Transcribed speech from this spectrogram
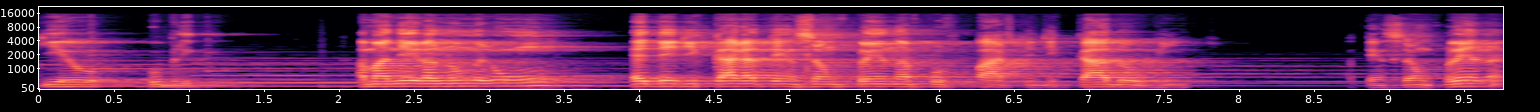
que eu publico. A maneira número um é dedicar atenção plena por parte de cada ouvinte. Atenção plena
